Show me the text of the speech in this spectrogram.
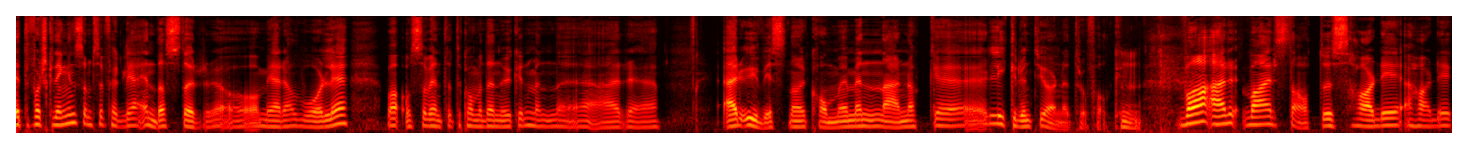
Etterforskningen, som selvfølgelig er enda større og mer alvorlig, var også ventet å komme denne uken, men eh, er, eh, er uvisst når det kommer. Men er nok uh, like rundt hjørnet, tror folk. Mm. Hva, er, hva, er, status? Har, de, har, de,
